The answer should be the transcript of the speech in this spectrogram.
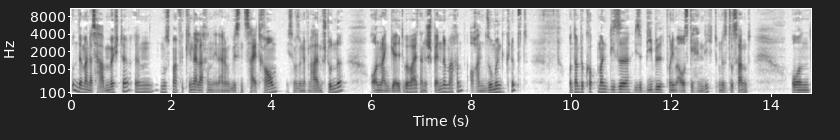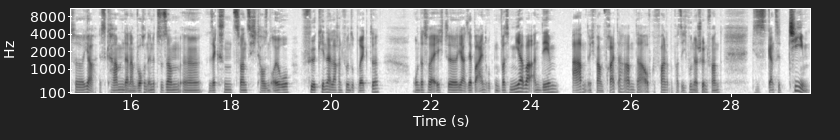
Und wenn man das haben möchte, ähm, muss man für Kinderlachen in einem gewissen Zeitraum, ich sag mal so in einer halben Stunde, online Geld überweisen, eine Spende machen, auch an Summen geknüpft. Und dann bekommt man diese, diese Bibel von ihm ausgehändigt und das ist interessant. Und äh, ja, es kamen dann am Wochenende zusammen äh, 26.000 Euro für Kinderlachen, für unsere Projekte. Und das war echt äh, ja, sehr beeindruckend. Was mir aber an dem Abend, ich war am Freitagabend da aufgefallen und was ich wunderschön fand, dieses ganze Team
